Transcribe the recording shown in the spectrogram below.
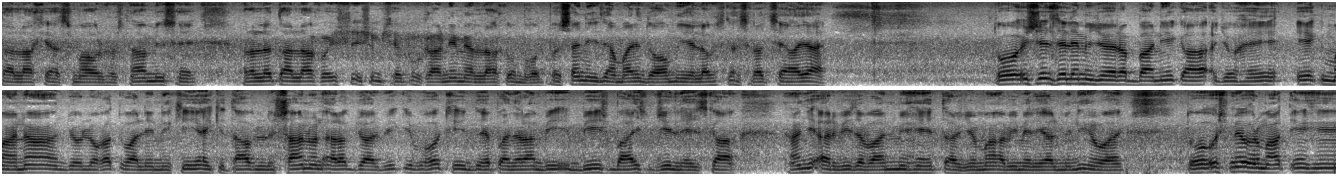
تعالیٰ کے اسماع الحسنہ میں سے۔ اور اللہ تعالیٰ کو اس اسم سے پکارنے میں اللہ کو بہت پسند ہے۔ ہمارے دعاؤں میں یہ لفظ کثرت سے آیا ہے۔ تو اس سلسلے میں جو ہے ربانی کا جو ہے ایک معنی جو لغت والے نے کیا ہے، کتاب لسان العرب جو عربی کی بہت ہی پندرہ بیس بائیس جلد ہے اس کا۔ ہاں جی عربی زبان میں ہے، ترجمہ ابھی میرے حال میں نہیں ہوا ہے۔ تو اس میں فرماتے ہیں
